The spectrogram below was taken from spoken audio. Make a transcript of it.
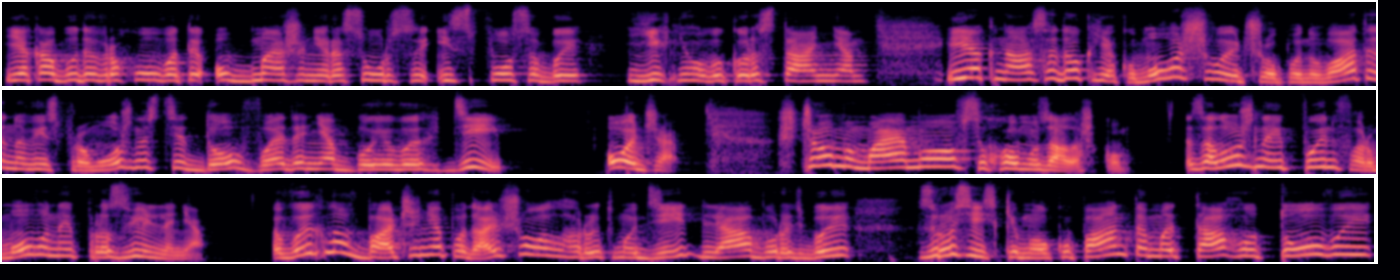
яка буде враховувати обмежені ресурси і способи їхнього використання, і як наслідок якомога швидше опанувати нові спроможності до ведення бойових дій. Отже, що ми маємо в сухому залишку? Залужний поінформований про звільнення. Виклав бачення подальшого алгоритму дій для боротьби з російськими окупантами та готовий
